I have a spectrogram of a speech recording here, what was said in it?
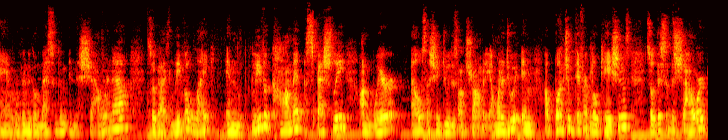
and we're gonna go mess with him in the shower now. So guys, leave a like and leave a comment, especially on where else I should do this on Stromedy. I wanna do it in a bunch of different locations. So this is the shower.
